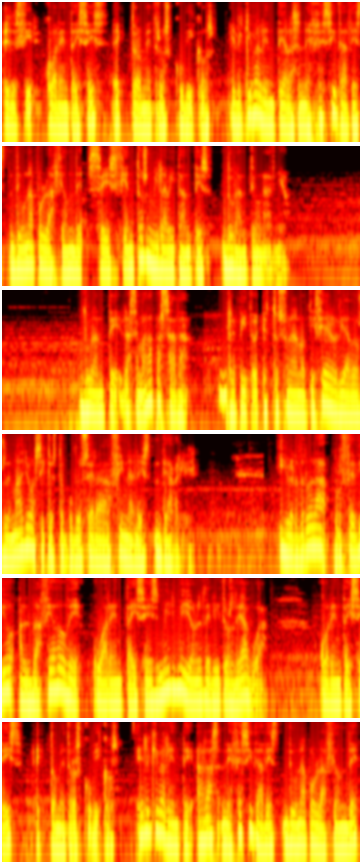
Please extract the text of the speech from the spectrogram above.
es decir, 46 hectómetros cúbicos, el equivalente a las necesidades de una población de 600.000 habitantes durante un año. Durante la semana pasada, repito, esto es una noticia del día 2 de mayo, así que esto pudo ser a finales de abril. Iberdrola procedió al vaciado de 46.000 millones de litros de agua, 46 hectómetros cúbicos, el equivalente a las necesidades de una población de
